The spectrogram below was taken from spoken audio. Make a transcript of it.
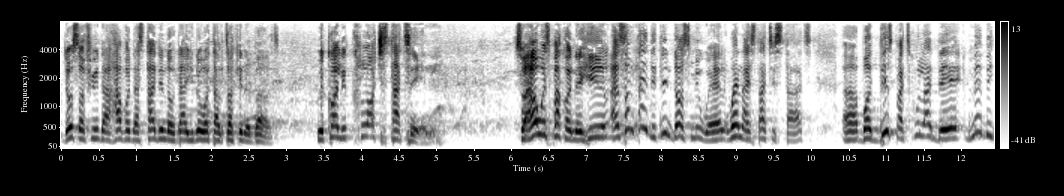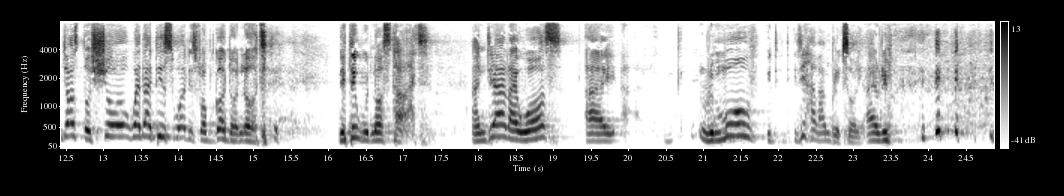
Those of you that have understanding of that, you know what I'm talking about. We call it clutch starting. So I always park on a hill, and sometimes the thing does me well when I start to start. Uh, but this particular day, maybe just to show whether this word is from God or not, the thing would not start. And there I was. I remove. It, it didn't have handbrake. Sorry, I. Re-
